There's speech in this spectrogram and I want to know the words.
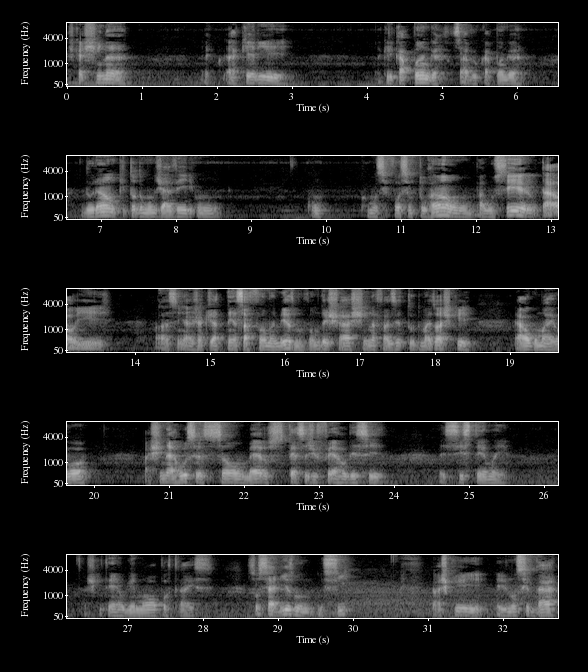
Acho que a China é aquele aquele capanga, sabe, o capanga durão que todo mundo já vê ele com, com como se fosse um turrão, um bagunceiro, tal e fala assim, ah, já que já tem essa fama mesmo, vamos deixar a China fazer tudo. Mas eu acho que é algo maior. A China e a Rússia são meros testas de ferro desse, desse sistema aí. Acho que tem alguém maior por trás. socialismo em si eu acho que ele não se dá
